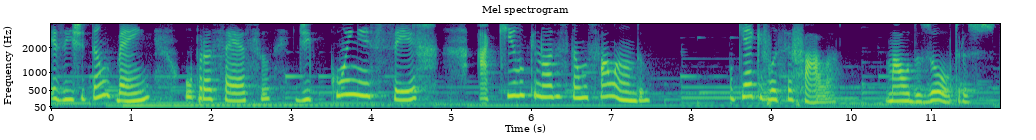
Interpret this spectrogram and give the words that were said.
existe também o processo de conhecer aquilo que nós estamos falando. O que é que você fala? Mal dos outros?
